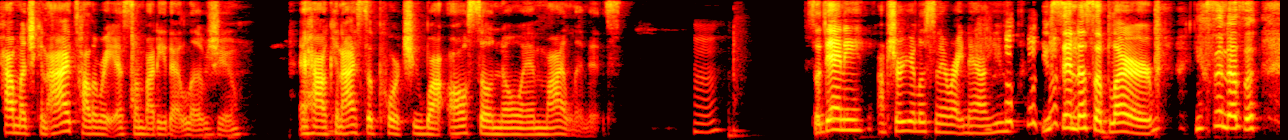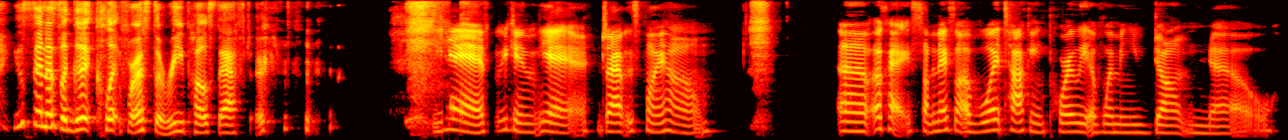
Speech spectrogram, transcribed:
how much can I tolerate as somebody that loves you? And how can I support you while also knowing my limits? Mhm. So Danny, I'm sure you're listening right now. You you send us a blurb. You send us a you send us a good clip for us to repost after. Yes, we can, yeah, drive this point home. Um, okay, so the next one, avoid talking poorly of women you don't know.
